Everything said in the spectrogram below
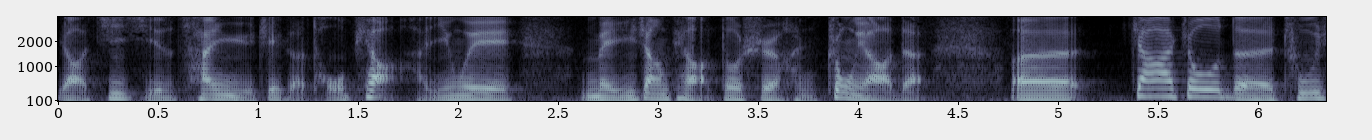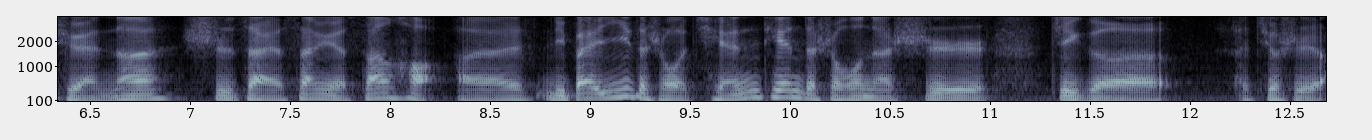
要积极的参与这个投票啊，因为每一张票都是很重要的，呃。加州的初选呢是在三月三号，呃，礼拜一的时候，前天的时候呢是这个，就是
